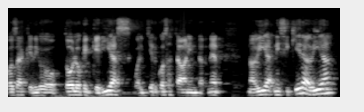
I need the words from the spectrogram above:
cosas que digo, todo lo que querías, cualquier cosa estaba en internet. No había, ni siquiera había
